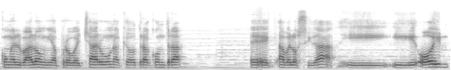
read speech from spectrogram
con el balón y aprovechar una que otra contra eh, a velocidad. Y, hoy,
